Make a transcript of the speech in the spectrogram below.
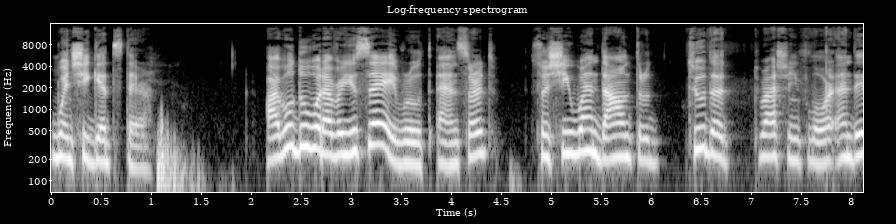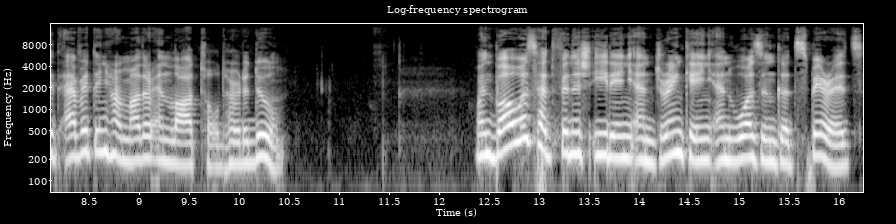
when she gets there. I will do whatever you say, Ruth answered. So she went down through, to the threshing floor and did everything her mother in law told her to do. When Boaz had finished eating and drinking and was in good spirits,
